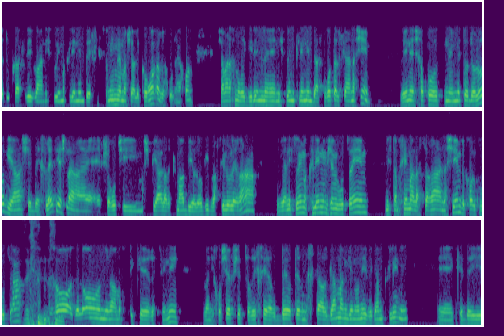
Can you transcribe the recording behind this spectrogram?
הדוקה סביב הניסויים הקליניים בחיסונים למשל לקורונה וכולי, נכון? שם אנחנו רגילים לניסויים קליניים בעשרות אלפי אנשים. והנה יש לך פה מתודולוגיה שבהחלט יש לה אפשרות שהיא משפיעה על הרקמה הביולוגית ואפילו לרעה, והניסויים הקליניים שמבוצעים מסתמכים על עשרה אנשים בכל קבוצה. זה גם נכון. לא, זה לא נראה מספיק אה, רציני, ואני חושב שצריך אה, הרבה יותר מחקר, גם מנגנוני וגם קליני, אה, כדי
